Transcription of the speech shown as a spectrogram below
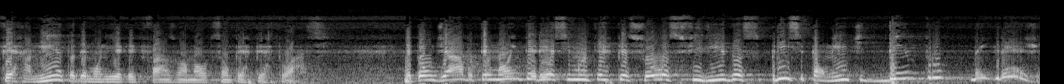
ferramenta demoníaca que faz uma maldição perpetuar-se. Então o diabo tem o maior interesse em manter pessoas feridas, principalmente dentro da igreja.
